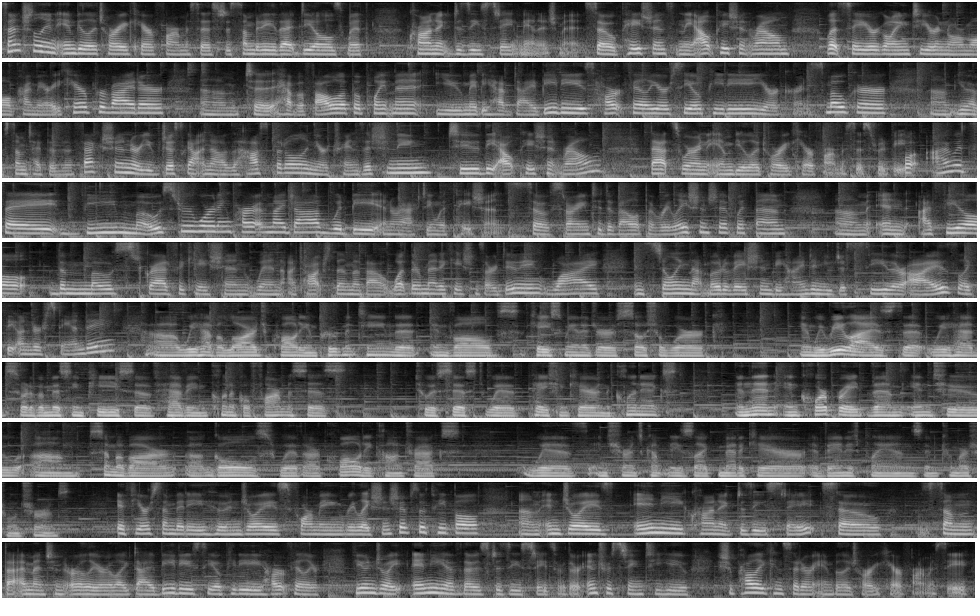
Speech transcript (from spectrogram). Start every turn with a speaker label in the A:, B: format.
A: essentially an ambulatory care pharmacist is somebody that deals with chronic disease state management. So patients in the outpatient realm, let's say you're going to your normal primary care provider um, to have a follow-up appointment. You maybe have diabetes, heart failure, COPD, you're a current smoker, um, you have some type of infection or you've just gotten out of the hospital and you're transitioning to the outpatient realm that's where an ambulatory care pharmacist would be. Well, I would say the most rewarding part of my job would be interacting with patients. So starting to develop a relationship with them, um, and I feel the most gratification when I talk to them about what their medications are doing, why, instilling that motivation behind, and you just see their eyes, like the understanding.
B: Uh, we have a large quality improvement team that involves case managers, social work, and we realized that we had sort of a missing piece of having clinical pharmacists to assist with patient care in the clinics and then incorporate them into um, some of our uh, goals with our quality contracts with insurance companies like Medicare, Advantage plans, and commercial insurance.
A: If you're somebody who enjoys forming relationships with people, um, enjoys any chronic disease state, so some that I mentioned earlier like diabetes, COPD, heart failure, if you enjoy any of those disease states or they're interesting to you, you should probably consider ambulatory care pharmacy.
